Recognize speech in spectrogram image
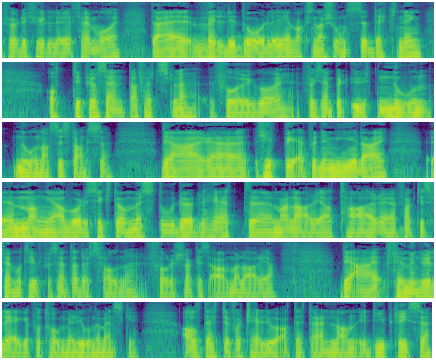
før de fyller fem år. Det er veldig dårlig vaksinasjonsdekning. 80% av fødslene foregår f.eks. For uten noen, noen, assistanse. Det er eh, hyppige epidemier der. Eh, mange alvorlige sykdommer, stor dødelighet. Eh, malaria tar faktisk 25% av dødsfallene forårsakes av malaria. Det er 500 leger på 12 millioner mennesker. Alt dette forteller jo at dette er en land i dyp krise.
